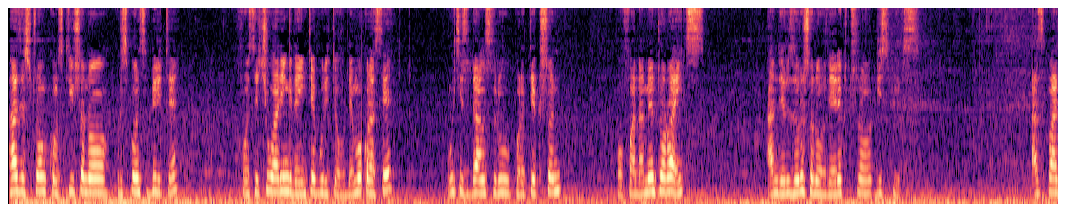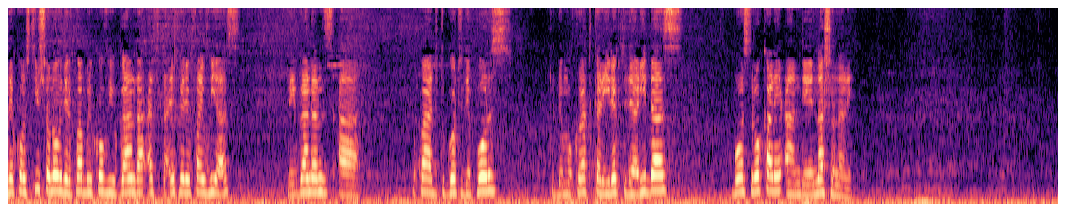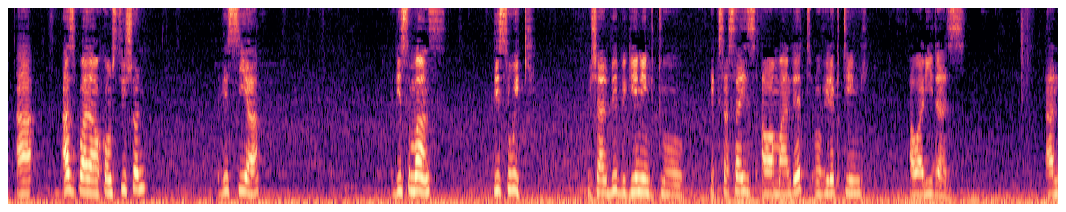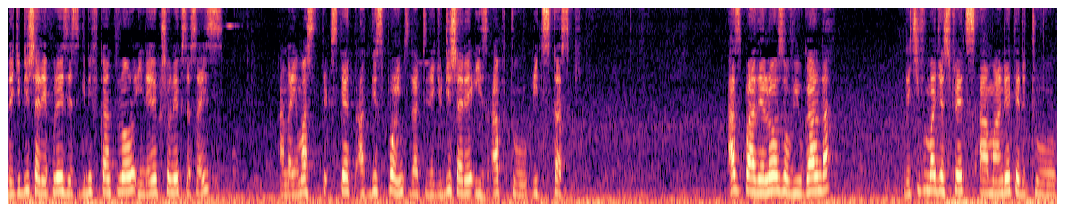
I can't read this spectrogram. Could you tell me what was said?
has a strong constitutional responsibility for securing the integrity of democracy, which is done through protection of fundamental rights and the resolution of the electoral disputes. As per the Constitution of the Republic of Uganda, after every five years, the Ugandans are required to go to the polls to democratically elect their leaders, both locally and uh, nationally. Uh, as per our constitution, this year, this month, this week, we shall be beginning to exercise our mandate of electing our leaders. And the judiciary plays a significant role in the election exercise. And I must state at this point that the judiciary is up to its task. As per the laws of Uganda, the chief magistrates are mandated to,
